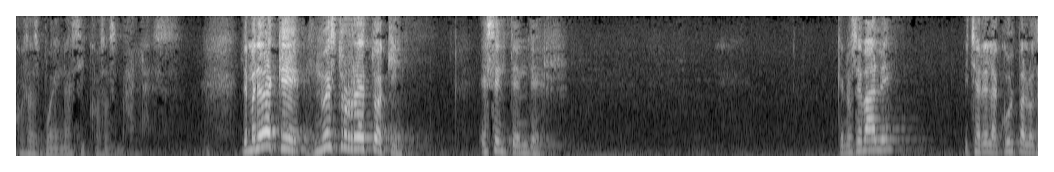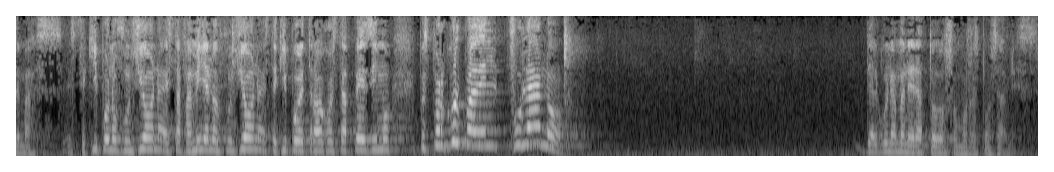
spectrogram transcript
cosas buenas y cosas malas. De manera que nuestro reto aquí es entender que no se vale echarle la culpa a los demás. Este equipo no funciona, esta familia no funciona, este equipo de trabajo está pésimo, pues por culpa del fulano. De alguna manera todos somos responsables.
